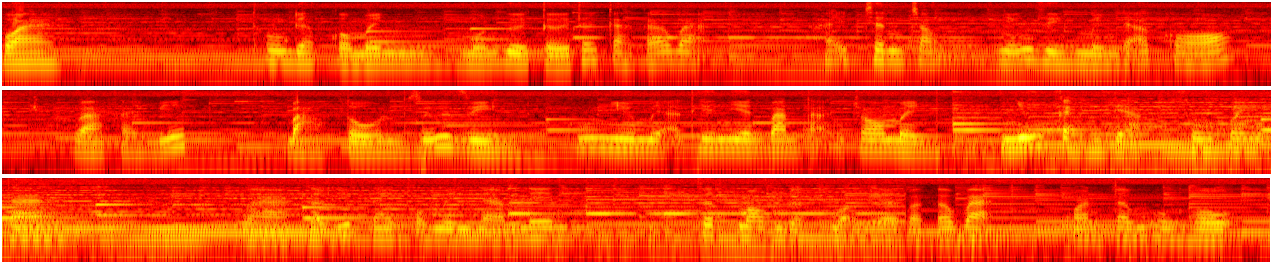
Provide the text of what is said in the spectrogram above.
qua. Thông điệp của mình muốn gửi tới tất cả các bạn, hãy trân trọng những gì mình đã có và phải biết bảo tồn, giữ gìn cũng như mẹ thiên nhiên ban tặng cho mình những cảnh đẹp xung quanh ta. Và clip này của mình làm nên, rất mong được mọi người và các bạn quan tâm ủng hộ.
